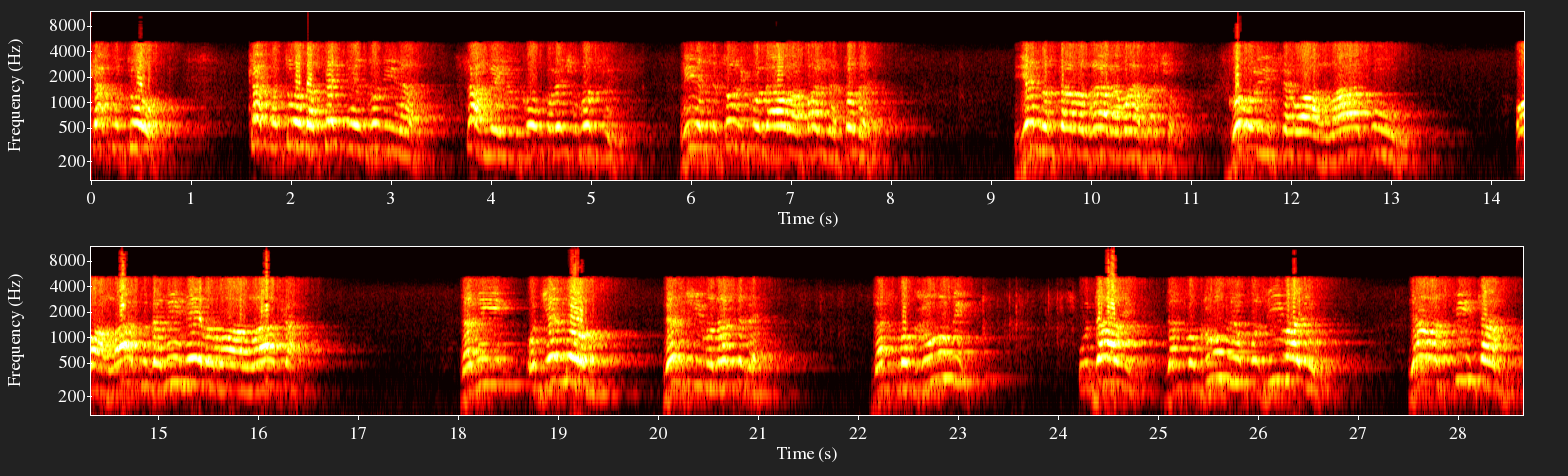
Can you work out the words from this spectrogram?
Kako to? Kako to da 15 godina sahne ili koliko već u Moskvi? Nije se toliko davala pažnja tome. Jednostavno, draga moja braćo, govori se o ahlaku. O ahlaku da mi nemamo ahlaka. Da mi odjednom ne ličimo na sebe. Da smo grubi u dali. Da smo grubi u pozivanju. Ja vas pitam,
